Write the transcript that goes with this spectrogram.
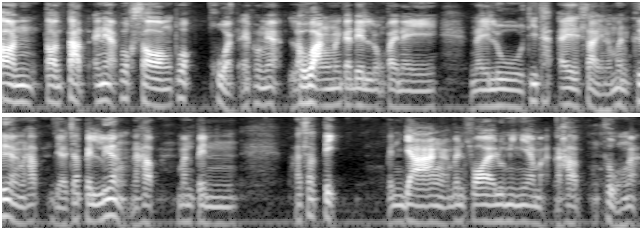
ตอนตอนตัดไอเนี่ย พวกซองพวกขวดไอพวกเนี้ยระวังมันกระเด็นลงไปในในรูที่ไอใส่น้ำมันเครื่องนะครับ เดี๋ยวจะเป็นเรื่องนะครับ มันเป็นพลาสติก เป็นยางอะเป็นฟอยล์อลูมิเนียมอะนะครับถุงอะ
